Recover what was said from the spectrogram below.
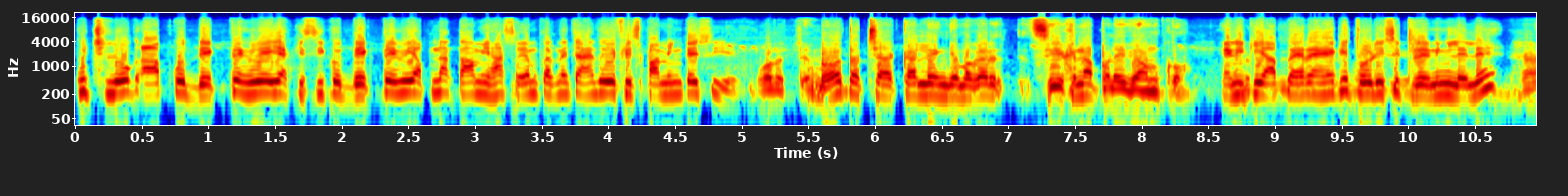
कुछ लोग आपको देखते हुए या किसी को देखते हुए अपना काम यहाँ स्वयं करने चाहें तो ये फ़िश फ़ार्मिंग कैसी है? बहुत अच्छा बहुत अच्छा कर लेंगे मगर सीखना पड़ेगा उनको। यानी कि आप कह रहे हैं कि थोड़ी सी ट्रेनिंग ले लें हाँ,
